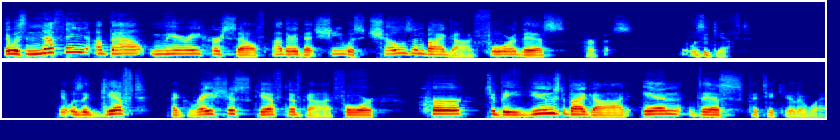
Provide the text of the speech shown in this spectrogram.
there was nothing about Mary herself other than that she was chosen by God for this purpose. It was a gift. It was a gift, a gracious gift of God for her to be used by God in this particular way.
